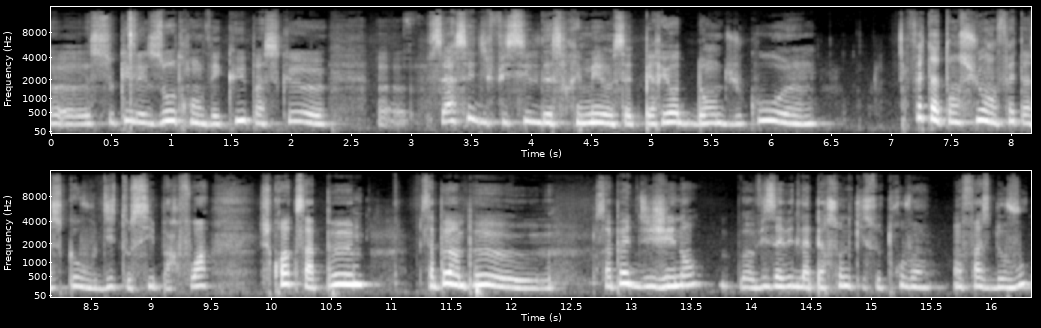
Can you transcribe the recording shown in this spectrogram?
ce que les autres ont vécu parce que c'est assez difficile d'exprimer cette période. Donc du coup, faites attention en fait à ce que vous dites aussi parfois. Je crois que ça peut, ça peut un peu ça peut être gênant euh, vis-à-vis de la personne qui se trouve en, face de vous.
